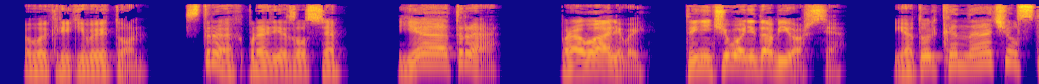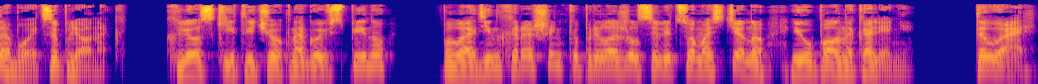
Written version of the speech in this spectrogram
— выкрикивает он. Страх прорезался. «Я Атра. Проваливай, ты ничего не добьешься. Я только начал с тобой, цыпленок». Хлесткий тычок ногой в спину, паладин хорошенько приложился лицом о стену и упал на колени. «Тварь!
